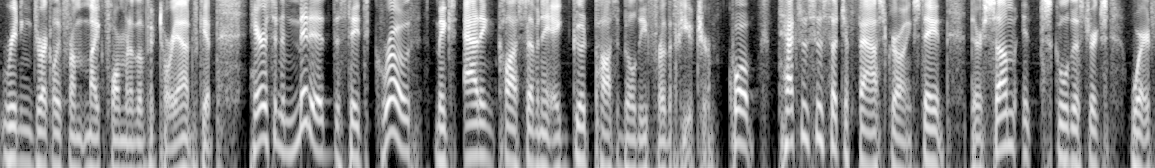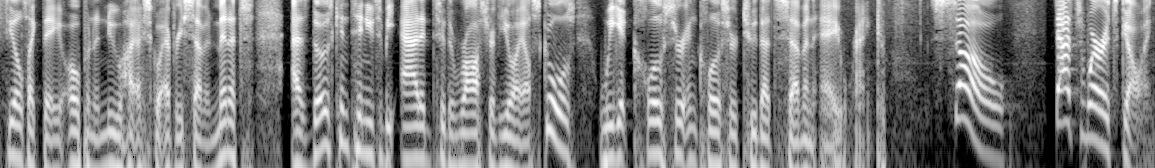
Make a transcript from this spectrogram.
reading directly from Mike Foreman of the Victoria Advocate. Harrison admitted the state's growth makes adding Class 7A a good possibility for the future. Quote, Texas is such a fast growing state. There are some school districts where it feels like they open a new high school every seven minutes. As those continue to be added to the roster of UIL schools, we get closer and closer to that 7A rank. So that's where it's going.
